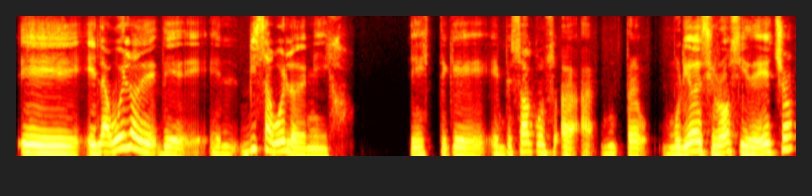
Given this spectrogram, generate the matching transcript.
eh, el abuelo de, de, el bisabuelo de mi hijo, este, que empezó a, pero murió de cirrosis, de hecho.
